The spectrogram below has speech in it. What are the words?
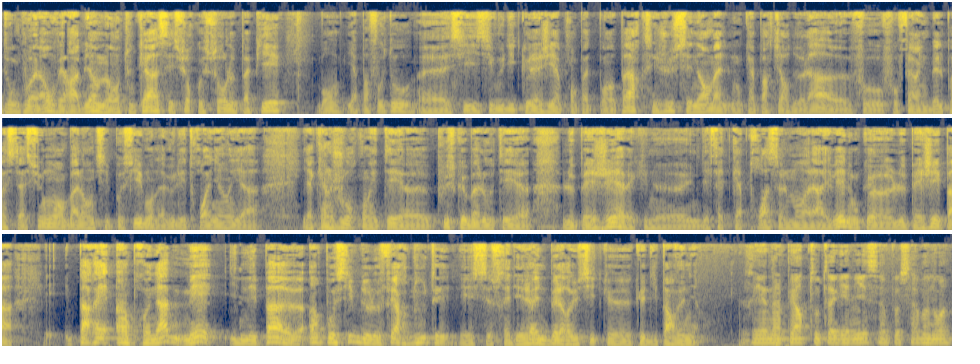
donc voilà, on verra bien. Mais en tout cas, c'est sûr que sur le papier, bon, il n'y a pas photo. si, si vous dites que la la prend pas de points au parc, c'est juste, c'est normal. Donc à partir de là, euh, faut, faut faire une belle prestation en ballant si possible. On a vu les Troyens il y a il y a 15 jours qu'on était euh, plus que ballotté euh, le PSG avec une, une défaite 4-3 seulement à l'arrivée. Donc le PSG est pas paraît imprenable, mais il n'est pas impossible de le faire douter. Et ce serait déjà une belle réussite que, que d'y parvenir. Rien à perdre, tout à gagner, c'est un peu ça, Benoît.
